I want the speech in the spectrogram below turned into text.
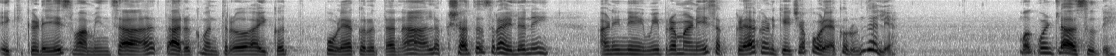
एकीकडे स्वामींचा तारक मंत्र ऐकत पोळ्या करताना लक्षातच राहिलं नाही आणि नेहमीप्रमाणे सगळ्या कणकेच्या पोळ्या करून झाल्या. मग म्हटलं असू दे.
